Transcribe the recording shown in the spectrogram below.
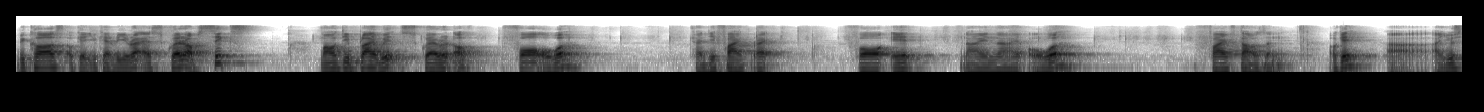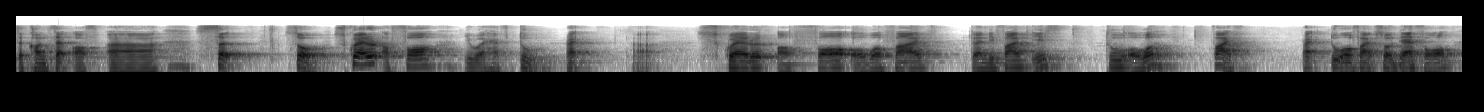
Because okay, you can rewrite as square root of 6 multiply with square root of 4 over 25, right? 4899 over 5000 okay? Uh, I use the concept of uh, surd so square root of 4 you will have 2 right? Uh, square root of 4 over 5 25 is 2 over 5 right? 2 over 5 so therefore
